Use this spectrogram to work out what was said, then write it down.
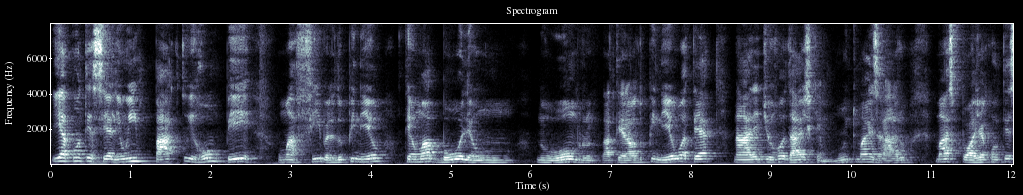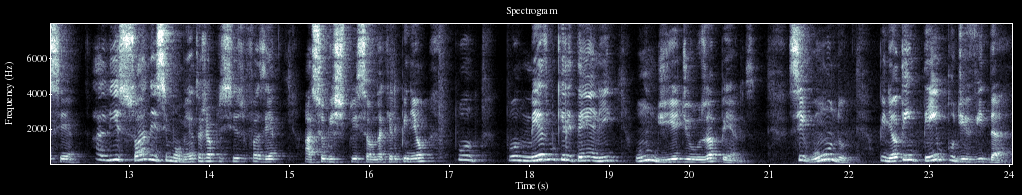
e acontecer ali um impacto e romper uma fibra do pneu, ter uma bolha, um, no ombro lateral do pneu, até na área de rodagem, que é muito mais raro, mas pode acontecer. Ali, só nesse momento, eu já preciso fazer a substituição daquele pneu, por, por mesmo que ele tenha ali um dia de uso apenas. Segundo, o pneu tem tempo de vida,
